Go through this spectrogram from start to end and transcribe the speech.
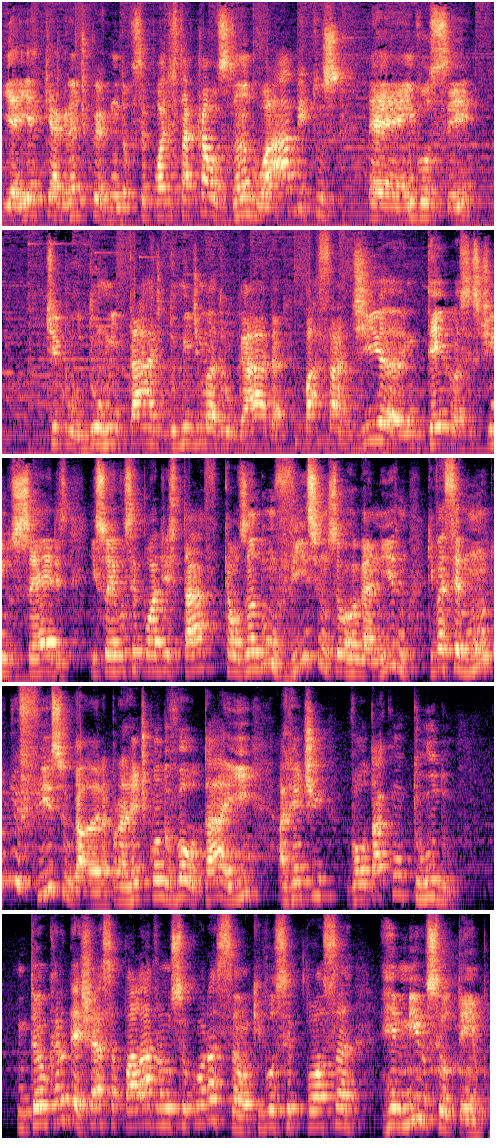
E aí é que é a grande pergunta, você pode estar causando hábitos é, em você, tipo dormir tarde, dormir de madrugada, passar dia inteiro assistindo séries. Isso aí você pode estar causando um vício no seu organismo que vai ser muito difícil, galera, para a gente quando voltar aí, a gente voltar com tudo. Então eu quero deixar essa palavra no seu coração, que você possa remir o seu tempo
